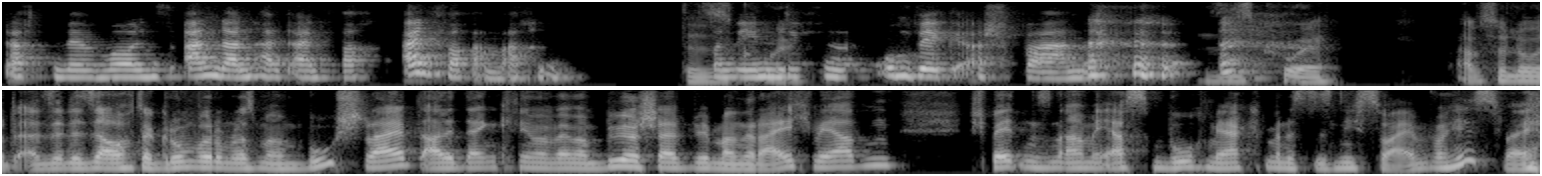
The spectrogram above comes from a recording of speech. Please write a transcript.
dachten wir, wir wollen es anderen halt einfach einfacher machen. Und ihnen cool. diesen Umweg ersparen. Das ist cool. Absolut. Also das ist auch der Grund, warum dass man ein Buch schreibt. Alle denken immer, wenn man Bücher schreibt, will man reich werden. Spätestens nach dem ersten Buch merkt man, dass das nicht so einfach ist, weil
